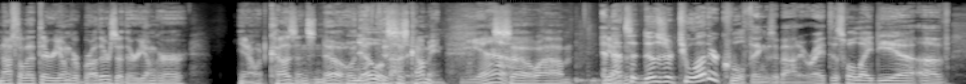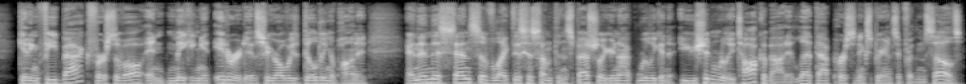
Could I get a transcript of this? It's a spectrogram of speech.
not to let their younger brothers or their younger you know, cousins know, know this is it. coming. Yeah. So, um, and yeah, that's a, those are two other cool things about it, right? This whole idea of getting feedback first of all and making it iterative, so you're always building upon it, and then this sense of like this is something special. You're not really gonna, you shouldn't really talk about it. Let that person experience it for themselves.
